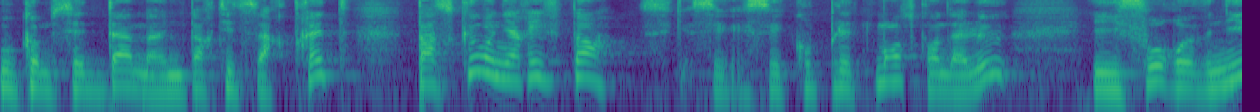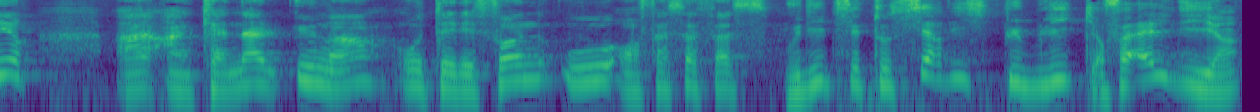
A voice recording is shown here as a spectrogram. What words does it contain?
ou comme cette dame à une partie de sa retraite, parce qu'on n'y arrive pas. C'est- complètement scandaleux. Il faut revenir à un canal humain au téléphone ou en face à face. Vous dites c'est au service public, enfin elle dit, hein,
